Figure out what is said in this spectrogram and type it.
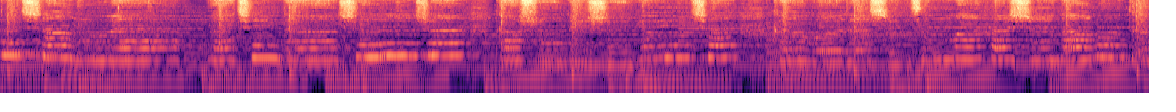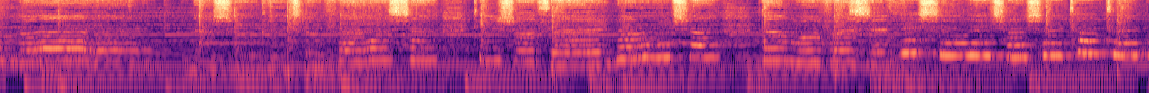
的强烈，爱情的还是那么的乱？那首歌叫《发现》，听说在流传，但我发现你心里全是忐忑不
